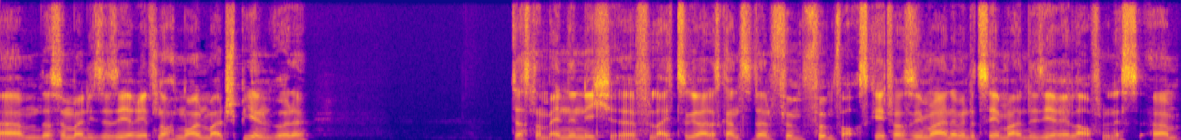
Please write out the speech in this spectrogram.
ähm, dass wenn man diese Serie jetzt noch neunmal spielen würde, dass am Ende nicht äh, vielleicht sogar das Ganze dann 5-5 ausgeht, was ich meine, wenn du zehnmal die Serie laufen lässt. Ähm,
